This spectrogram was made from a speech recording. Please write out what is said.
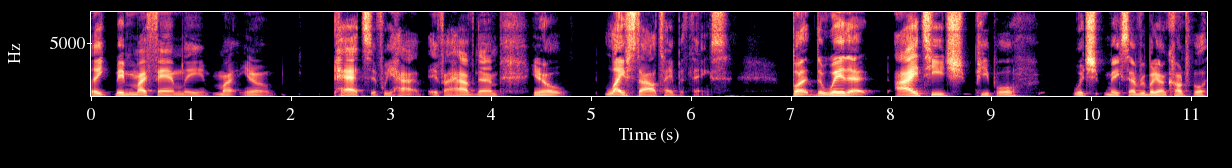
like maybe my family, my you know, pets if we have if I have them, you know, lifestyle type of things. But the way that I teach people, which makes everybody uncomfortable,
